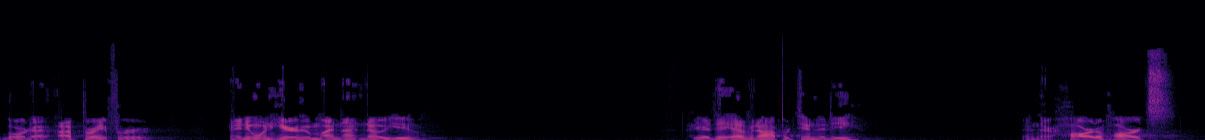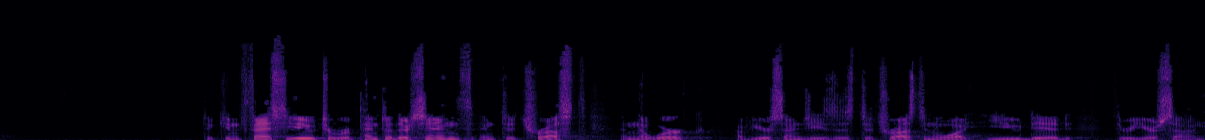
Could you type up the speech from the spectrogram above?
Lord, I, I, pray for anyone here who might not know you. Here they have an opportunity in their heart of hearts to confess you, to repent of their sins, and to trust in the work of your Son Jesus, to trust in what you did through your Son.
